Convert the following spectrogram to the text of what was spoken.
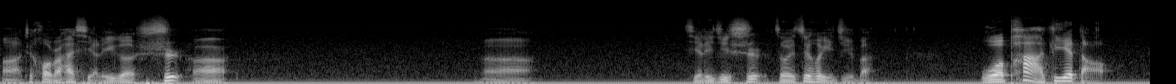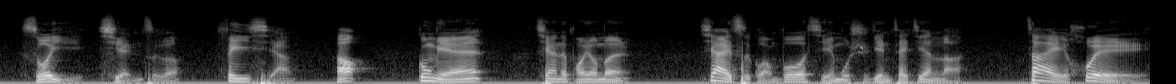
啊！这后边还写了一个诗啊啊，写了一句诗作为最后一句吧。我怕跌倒，所以选择。飞翔，好，共勉，亲爱的朋友们，下一次广播节目时间再见了，再会。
